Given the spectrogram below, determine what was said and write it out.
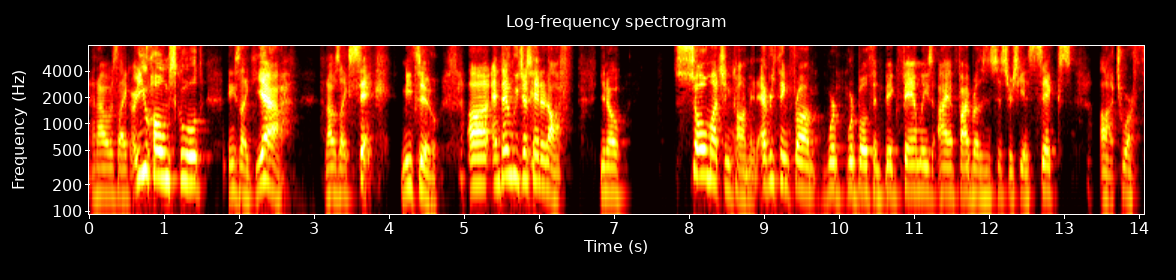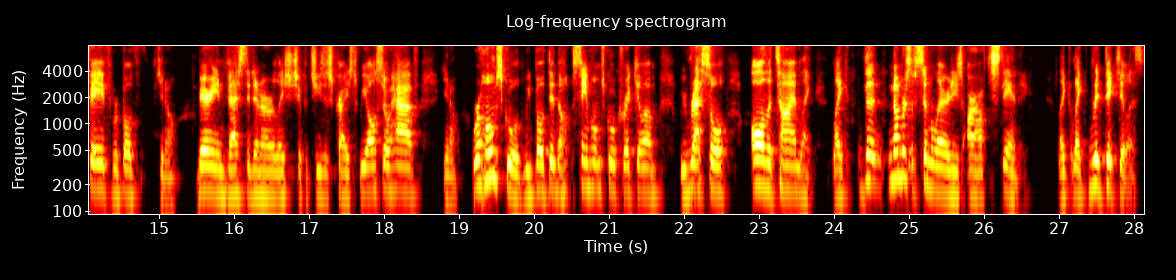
And I was like, "Are you homeschooled?" And he's like, "Yeah." And I was like, "Sick. Me too." Uh, and then we just hit it off. You know, so much in common. Everything from we're we're both in big families. I have five brothers and sisters. He has six uh, to our faith. We're both, you know, very invested in our relationship with Jesus Christ. We also have, you know, we're homeschooled. We both did the same homeschool curriculum. We wrestle all the time. Like, like the numbers of similarities are outstanding, like, like ridiculous.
